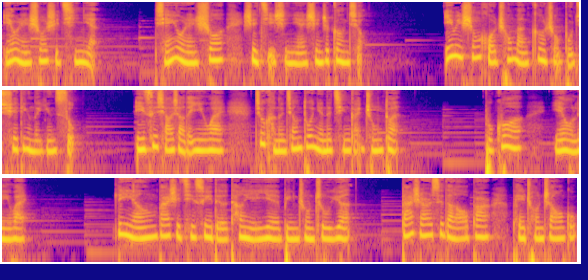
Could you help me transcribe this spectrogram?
也有人说是七年，鲜有人说是几十年甚至更久。因为生活充满各种不确定的因素，一次小小的意外就可能将多年的情感中断。不过也有例外。溧阳八十七岁的汤爷爷病重住院。八十二岁的老伴儿陪床照顾，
